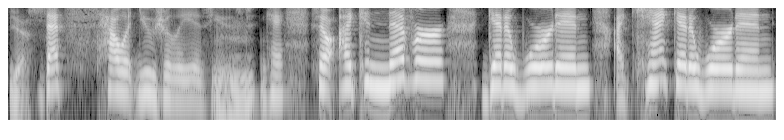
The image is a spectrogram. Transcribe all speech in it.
Yes. That's how it usually is Mm-hmm. used. Okay. So I can never get a word in. I can't get a word in.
